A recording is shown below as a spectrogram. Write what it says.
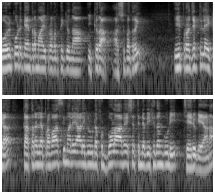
കോഴിക്കോട് കേന്ദ്രമായി പ്രവർത്തിക്കുന്ന ഇക്ര ആശുപത്രി. ഈ പ്രൊജക്ടിലേക്ക് ഖത്തറിലെ പ്രവാസി മലയാളികളുടെ ഫുട്ബോൾ ആവേശത്തിന്റെ വിഹിതം കൂടി ചേരുകയാണ്.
